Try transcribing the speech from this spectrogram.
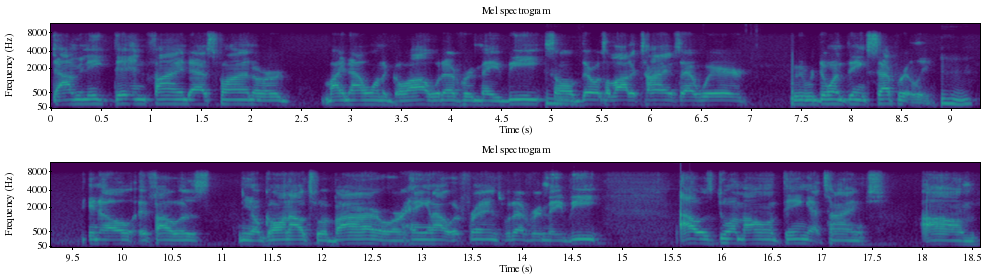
Dominique didn't find as fun or might not want to go out, whatever it may be. So there was a lot of times that where we were doing things separately. You know, if I was, you know, going out to a bar or hanging out with friends, whatever it may be, I was doing my own thing at times. Um,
